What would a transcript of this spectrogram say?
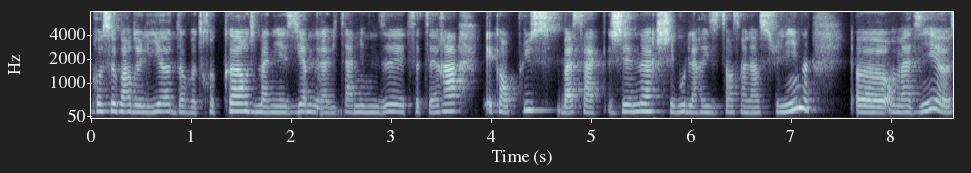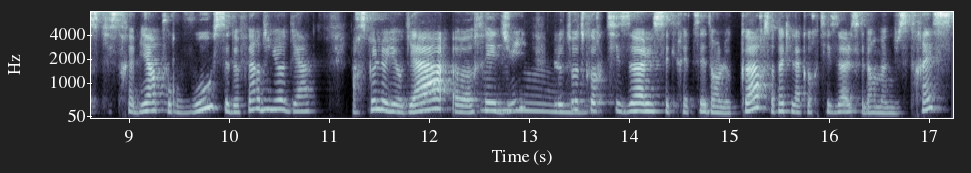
recevoir de l'iode dans votre corps, du magnésium, de la vitamine D, etc. Et qu'en plus, ben, ça génère chez vous de la résistance à l'insuline. On m'a dit, ce qui serait bien pour vous, c'est de faire du yoga. Parce que le yoga réduit le taux de Hmm. cortisol sécrété dans le corps. En fait, la cortisol, c'est l'hormone du stress,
